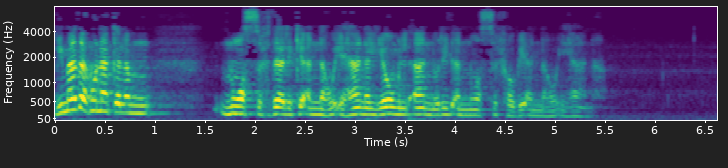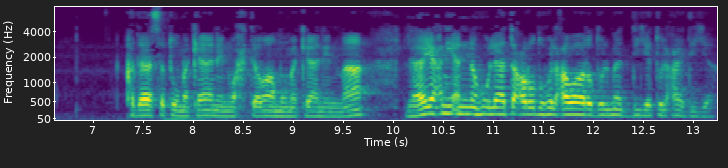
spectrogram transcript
لماذا هناك لم نوصف ذلك أنه إهانة؟ اليوم الآن نريد أن نوصفه بأنه إهانة. قداسة مكان واحترام مكان ما لا يعني أنه لا تعرضه العوارض المادية العادية.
